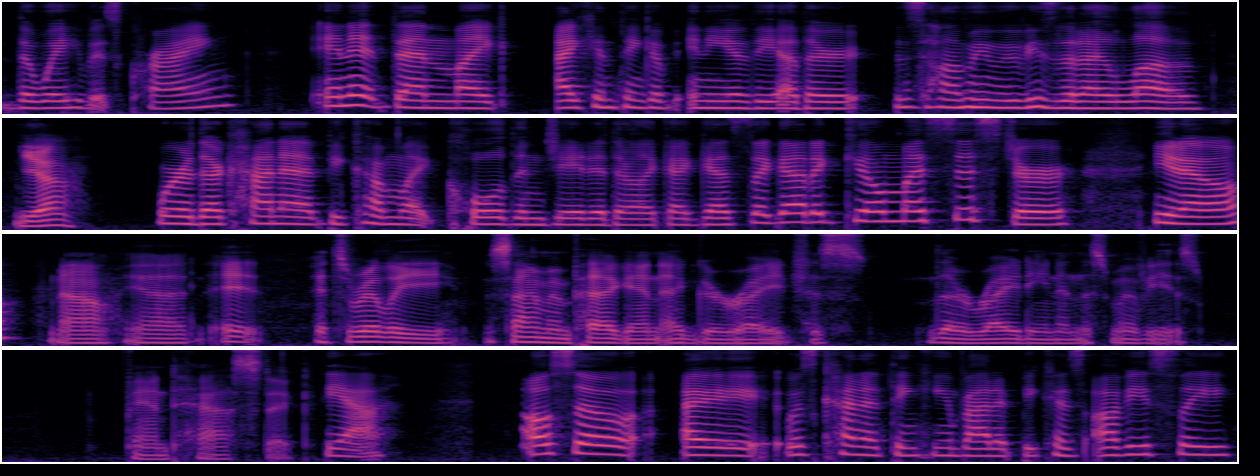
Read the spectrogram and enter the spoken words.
the way he was crying in it than like I can think of any of the other zombie movies that I love Yeah. where they're kind of become like cold and jaded. They're like, I guess I gotta kill my sister, you know? No, yeah, it it's really Simon Pegg and Edgar Wright. Just their writing in this movie is fantastic. Yeah. Also, I was kind of thinking about it because obviously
